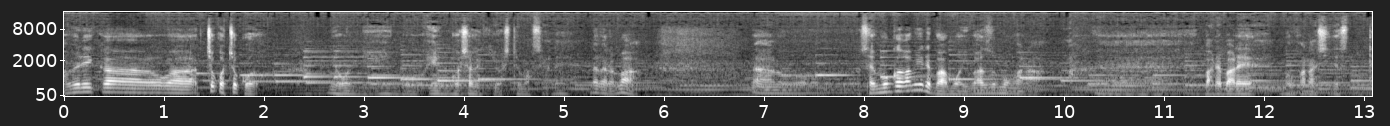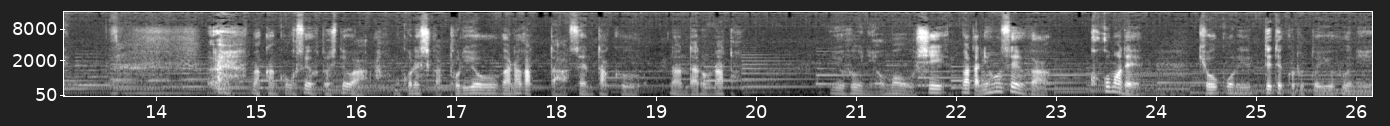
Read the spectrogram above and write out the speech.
アメリカはちょこちょこ日本に援護援護射撃をしてますよね。だからまああの専門家が見ればもう言わずもがな、えー、バレバレのお話ですので、まあ、韓国政府としてはこれしか取りようがなかった選択なんだろうなというふうに思うしまた日本政府がここまで強行に出てくるというふうに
